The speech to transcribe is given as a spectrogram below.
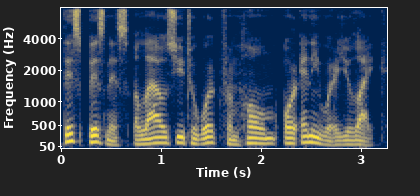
this business allows you to work from home or anywhere you like.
